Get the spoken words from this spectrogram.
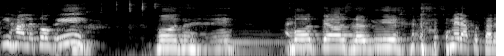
کی حالت ہو گئی بہت بہت پیاس لگ گئی میرا پتر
